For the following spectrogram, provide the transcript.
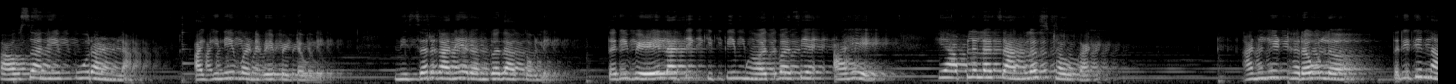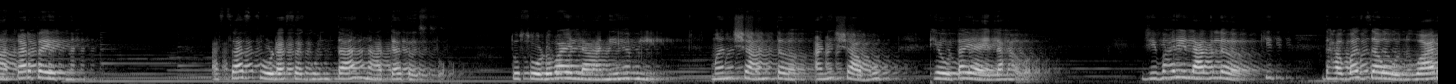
पावसाने पूर आणला. आगीने वणवे पेटवले. निसर्गाने रंग दाखवले. तरी वेळेला ते किती महत्त्वाचे आहे हे आपल्याला चांगलंच ठाऊक आहे. आणि हे ठरवलं तरी ते नाकारता येत नाही. असाच थोडासा गुंता नात्यात असतो. तो सोडवायला नेहमी मन शांत आणि शाबूत ठेवता यायला हवं. जिव्हारी लागलं की धावत जाऊन वार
